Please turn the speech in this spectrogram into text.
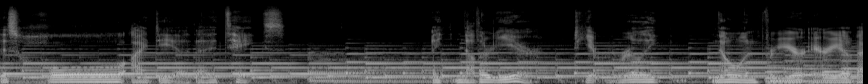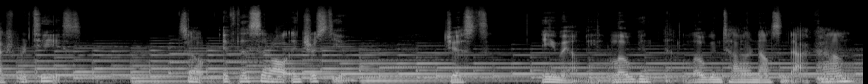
this whole idea that it takes another year to get really known for your area of expertise. So, if this at all interests you, just email me, logan at logantylernelson.com.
